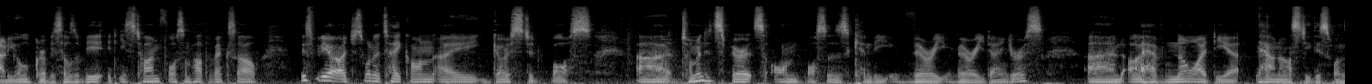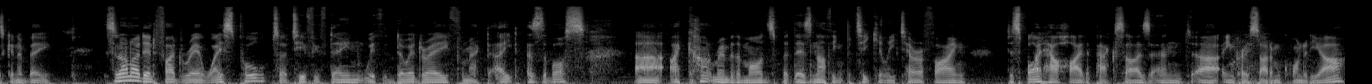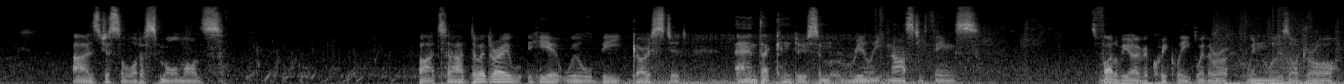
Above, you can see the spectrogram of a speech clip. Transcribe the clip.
Howdy all, grab yourselves a beer, it is time for some Path of Exile. This video I just want to take on a ghosted boss. Uh, tormented spirits on bosses can be very, very dangerous, and I have no idea how nasty this one's going to be. It's an unidentified rare waste pool, so tier 15 with Doedre from Act 8 as the boss. Uh, I can't remember the mods, but there's nothing particularly terrifying, despite how high the pack size and uh, increased item quantity are. Uh, it's just a lot of small mods. But uh, here will be ghosted, and that can do some really nasty things. This fight will be over quickly, whether a win, lose, or draw.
